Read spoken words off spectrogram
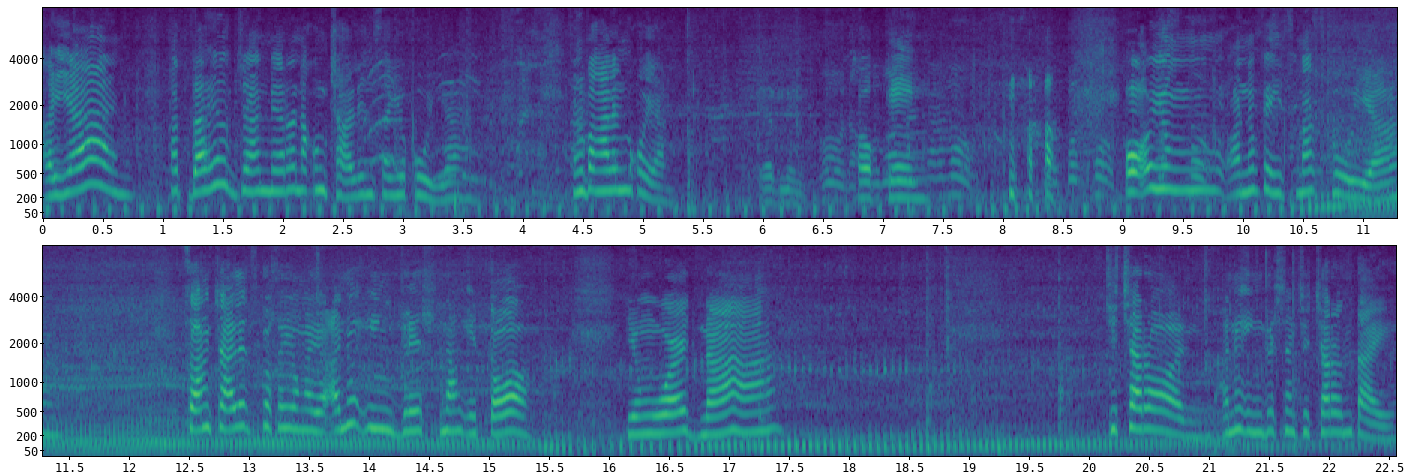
Ayan, at dahil dyan, meron akong challenge sa'yo kuya. Ano pangalan mo kuya? Erning. Okay. Oo, yung ano face mask kuya. So ang challenge ko sa iyo ngayon, ano English ng ito? Yung word na Chicharon. Anong English ng chicharon, tay?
